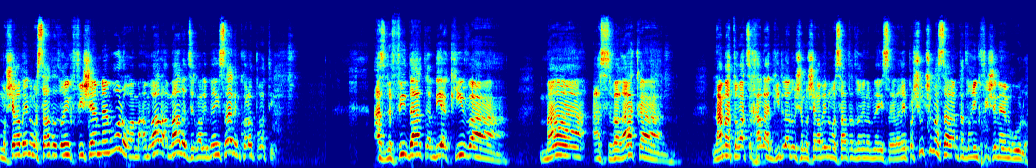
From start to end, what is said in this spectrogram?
משה רבינו מסר את הדברים כפי שהם נאמרו לו, אמר, אמר, אמר את זה כבר לבני ישראל עם כל הפרטים. אז לפי דעת רבי עקיבא, מה הסברה כאן? למה התורה צריכה להגיד לנו שמשה רבינו מסר את הדברים לבני ישראל? הרי פשוט שהוא מסר להם את הדברים כפי שנאמרו לו.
